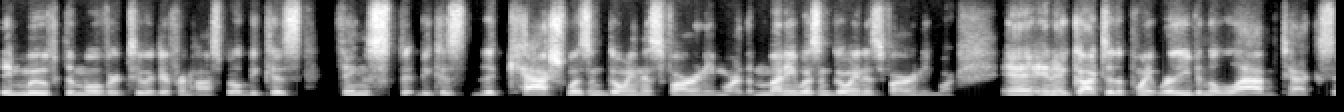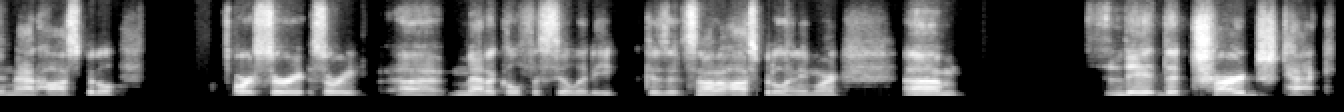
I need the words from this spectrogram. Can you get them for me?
they moved them over to a different hospital because things because the cash wasn't going as far anymore. The money wasn't going as far anymore. And, and it got to the point where even the lab techs in that hospital or sorry sorry uh, medical facility because it's not a hospital anymore. Um, the the charge tech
